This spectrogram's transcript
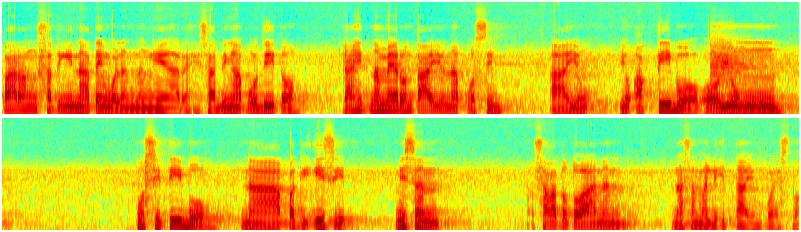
parang sa tingin natin walang nangyayari. Sabi nga po dito, kahit na meron tayo na posib uh, yung yung aktibo o yung positibo na pag-iisip, minsan sa katotohanan, nasa maliit tayong pwesto.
